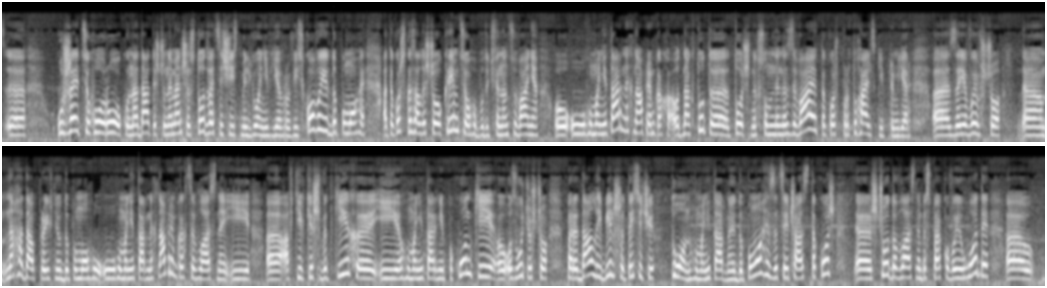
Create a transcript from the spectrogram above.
Уже цього року надати щонайменше 126 мільйонів євро військової допомоги. А також сказали, що окрім цього будуть фінансування у гуманітарних напрямках. Однак тут е, точних сум не називають. Також португальський прем'єр е, заявив, що е, нагадав про їхню допомогу у гуманітарних напрямках. Це власне і автівки швидких, і гуманітарні пакунки. Озвучу, що передали більше тисячі тонн гуманітарної допомоги за цей час. Також щодо власне безпекової угоди,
